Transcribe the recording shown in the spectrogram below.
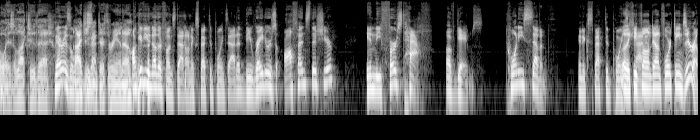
Boy, there's a lot to that. There is a lot I to just think that. they're 3 and oh. 0. I'll give you another fun stat on expected points added. The Raiders' offense this year, in the first half of games, 27th in expected points. Well, they keep added. falling down 14 0.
